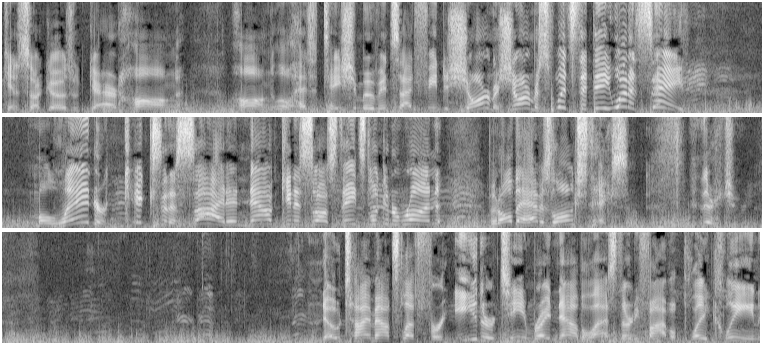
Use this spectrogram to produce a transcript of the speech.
Kennesaw goes with Garrett Hong. Hong, a little hesitation move, inside feed to Sharma. Sharma splits the D. What a save! Melander kicks it aside, and now Kennesaw State's looking to run, but all they have is long sticks. They're no timeouts left for either team right now. The last 35 will play clean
